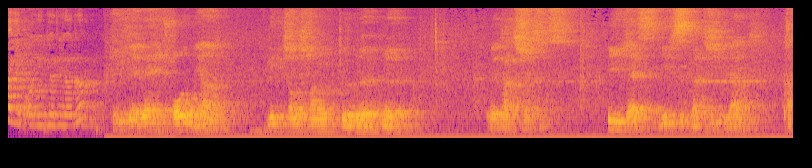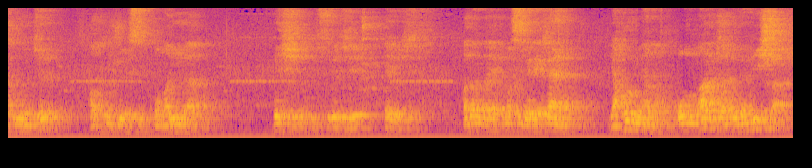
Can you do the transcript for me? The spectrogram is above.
hayır oyu görüyorum. Türkiye'de hiç olmayan bir çalışmanın ürününü e, tartışacaksınız. İlk kez bir stratejik plan katılımcı halkın jürisinin onayıyla 5 yıllık bir süreci evrecek. Adana'da yapması gereken, yapılmayan onlarca önemli iş var.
